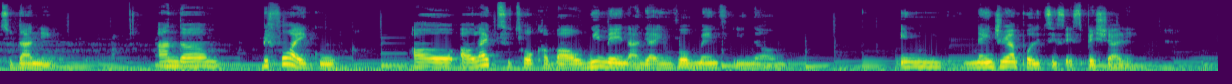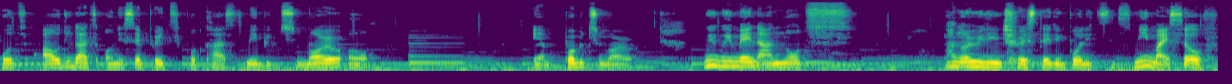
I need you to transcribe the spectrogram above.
to that name. And um, before I go, I'll I'd like to talk about women and their involvement in um, in Nigerian politics, especially. But I'll do that on a separate podcast, maybe tomorrow or yeah, probably tomorrow. We women are not are not really interested in politics. Me myself,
